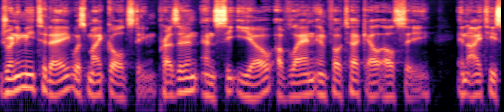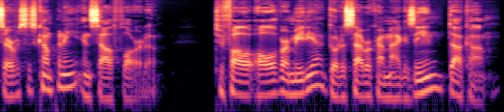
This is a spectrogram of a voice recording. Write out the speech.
Joining me today was Mike Goldstein, President and CEO of LAN Infotech LLC an IT services company in South Florida. To follow all of our media, go to cybercrimemagazine.com.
